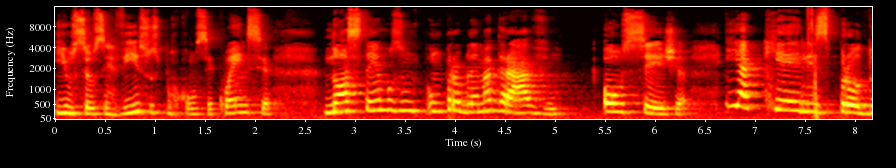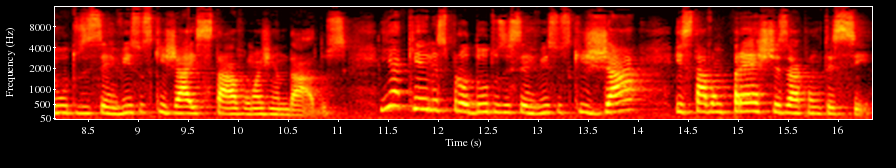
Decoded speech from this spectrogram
e os seus serviços, por consequência, nós temos um, um problema grave. Ou seja, e aqueles produtos e serviços que já estavam agendados? E aqueles produtos e serviços que já estavam prestes a acontecer?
